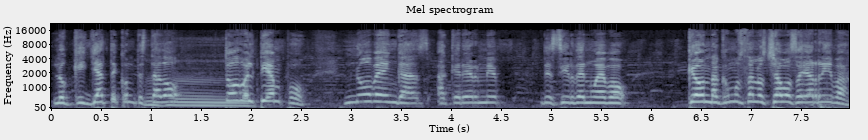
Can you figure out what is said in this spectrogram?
lo que ya te he contestado todo el tiempo. No vengas a quererme decir de nuevo, ¿qué onda? ¿Cómo están los chavos allá arriba?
